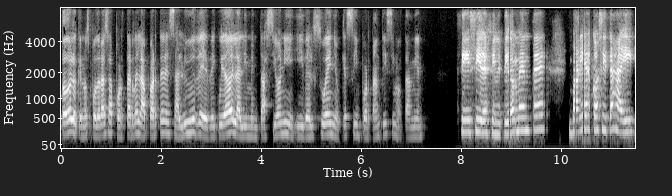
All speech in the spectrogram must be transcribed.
todo lo que nos podrás aportar de la parte de salud, de, cuidado de la alimentación y, del sueño, que es importantísimo también. Sí, sí, definitivamente varias cositas ahí,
